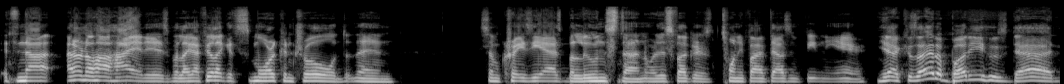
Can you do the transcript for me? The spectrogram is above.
it's not. I don't know how high it is, but like I feel like it's more controlled than some crazy ass balloon stunt where this fucker's twenty five thousand feet in the air. Yeah, because I had a buddy whose dad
